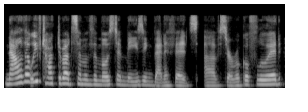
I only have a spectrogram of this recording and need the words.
Now that we've talked about some of the most amazing benefits of cervical fluid,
